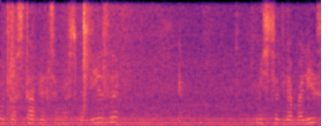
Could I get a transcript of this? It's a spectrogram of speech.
Тут ставляться у нас валізи. Місце для валіз.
